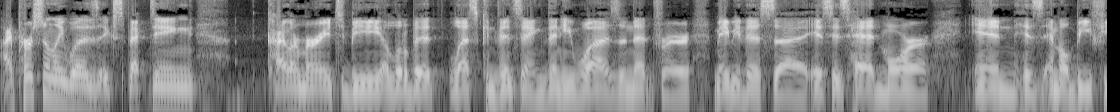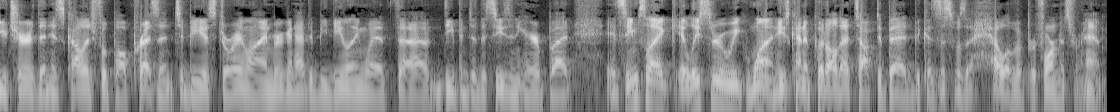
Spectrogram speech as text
I personally was expecting Kyler Murray to be a little bit less convincing than he was, and that for maybe this uh, is his head more in his MLB future than his college football present to be a storyline we're going to have to be dealing with uh, deep into the season here. But it seems like, at least through week one, he's kind of put all that talk to bed because this was a hell of a performance for him.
